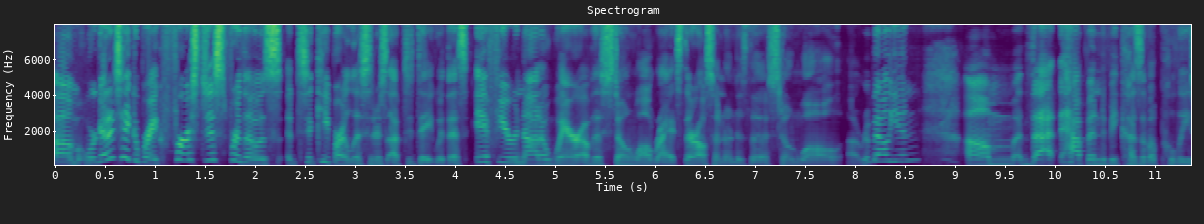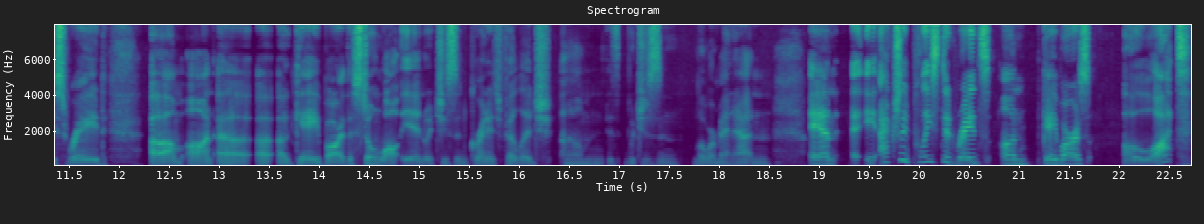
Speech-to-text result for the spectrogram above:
Um, we're going to take a break first, just for those to keep our listeners up to date with this. If you're not aware of the Stonewall riots, they're also known as the Stonewall uh, Rebellion. Um, that happened because of a police raid um, on a, a, a, gay bar, the Stonewall Inn, which is in Greenwich Village, um, which is in lower Manhattan. And uh, actually, police did raids on gay bars a lot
